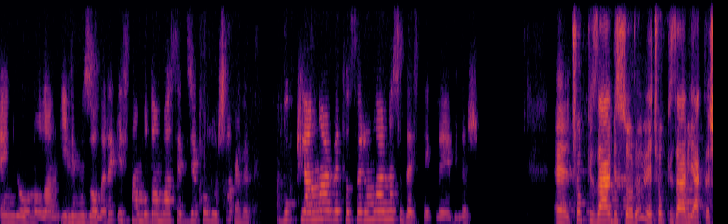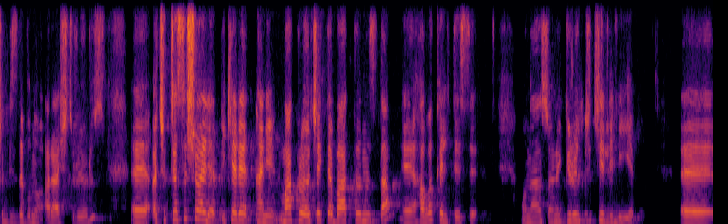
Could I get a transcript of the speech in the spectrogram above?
en yoğun olan ilimiz olarak İstanbul'dan bahsedecek olursam, Evet. bu planlar ve tasarımlar nasıl destekleyebilir? Ee, çok güzel bir soru ve çok güzel bir yaklaşım. Biz de bunu araştırıyoruz. Ee, açıkçası şöyle, bir kere hani makro ölçekte baktığınızda e, hava kalitesi, ondan sonra gürültü kirliliği, e,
